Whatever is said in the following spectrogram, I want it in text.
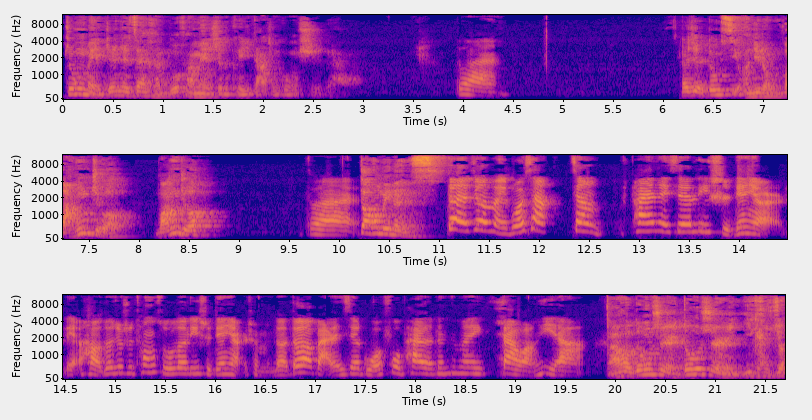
中美真是在很多方面是可以达成共识的，对，而且都喜欢这种王者王者对，dominance。对，就美国像像拍那些历史电影好多就是通俗的历史电影儿什么的，都要把那些国父拍的跟他们大王一样。然后都是都是一开始就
